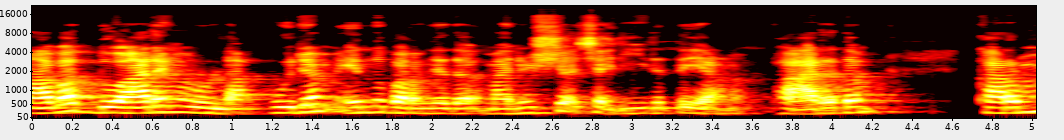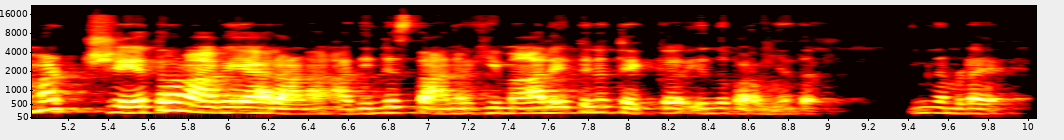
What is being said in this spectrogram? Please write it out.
നവദ്വാരങ്ങളുള്ള പുരം എന്ന് പറഞ്ഞത് മനുഷ്യ ശരീരത്തെയാണ്. ഭാരതം കർമ്മക്ഷേത്രമാകയാലാണ് അതിന്റെ സ്ഥാനം ഹിമാലയത്തിന് തെക്ക് എന്ന് പറഞ്ഞത്. ഇനി നമ്മുടെ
